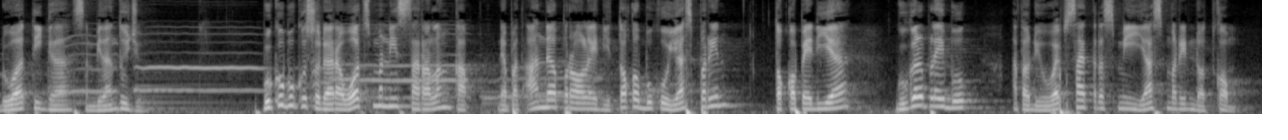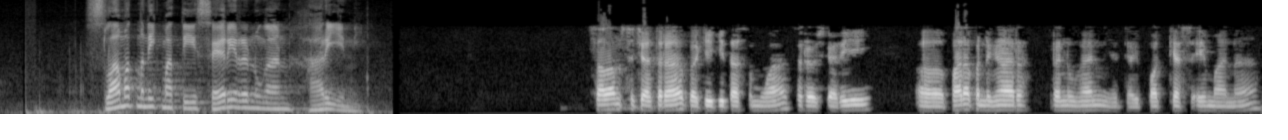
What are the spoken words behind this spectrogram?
2397. Buku-buku saudara Watchmeni secara lengkap dapat Anda peroleh di toko buku Yasmerin, Tokopedia, Google Playbook, atau di website resmi yasmerin.com. Selamat menikmati seri renungan hari ini. Salam sejahtera bagi kita semua, saudara-saudari, eh, para pendengar renungan ya, dari podcast Emana.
